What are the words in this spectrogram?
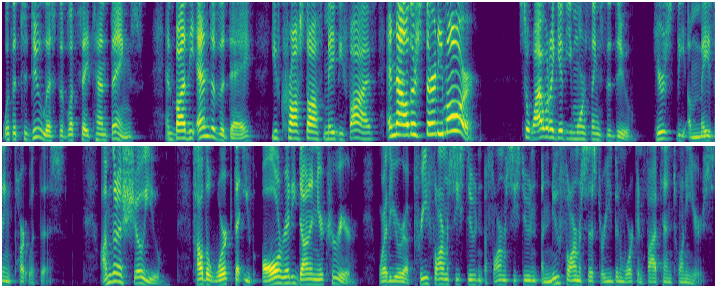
with a to do list of, let's say, 10 things. And by the end of the day, you've crossed off maybe five, and now there's 30 more. So, why would I give you more things to do? Here's the amazing part with this I'm going to show you how the work that you've already done in your career, whether you're a pre pharmacy student, a pharmacy student, a new pharmacist, or you've been working 5, 10, 20 years,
